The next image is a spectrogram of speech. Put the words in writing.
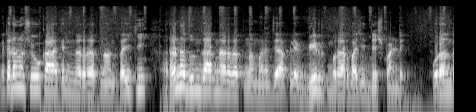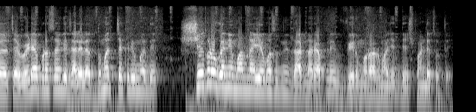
मित्रांनो शिवकाळातील नररत्नांपैकी रणझुंजार नररत्न म्हणजे आपले वीर मुरारबाजी देशपांडे. पुरंदरच्या वेड्या प्रसंगी झालेल्या धुमतचक्रीमध्ये शेकडो गणिमांना यमसदनी धाडणारे आपले वीर मुरारमाजी देशपांडेच होते.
